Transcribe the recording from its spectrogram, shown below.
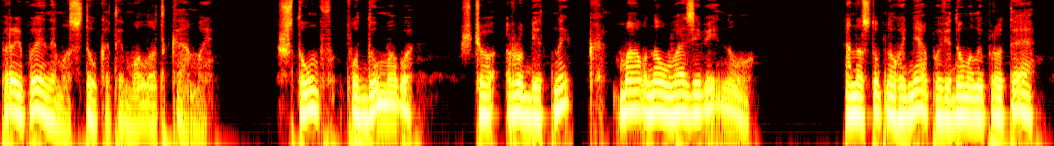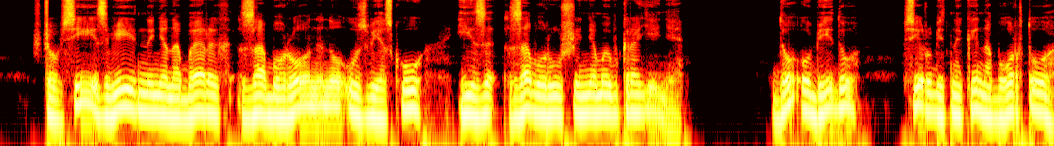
припинимо стукати молотками. Штумф подумав, що робітник мав на увазі війну, а наступного дня повідомили про те, що всі звільнення на берег заборонено у зв'язку із заворушеннями в країні. До обіду всі робітники на борту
